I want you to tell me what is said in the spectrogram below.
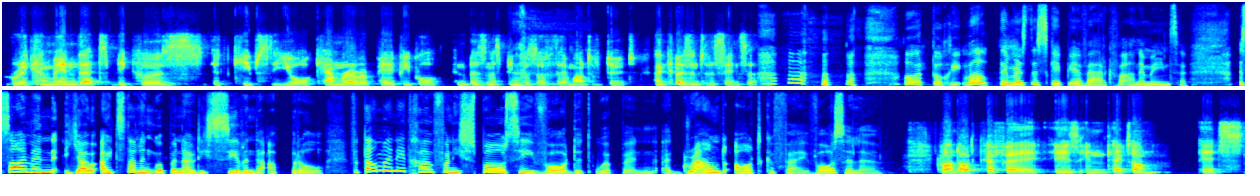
recommend that because it keeps your camera repair people in business because of the amount of dirt that goes into the sensor. oh, toggie. Wel, ten minste skep jy werk vir ander mense. Simon, jou uitstalling open nou die 7de April. Vertel my net gou van die spasie waar dit open. 'n Ground Art Cafe. Waar's hulle? Ground Art Cafe is in Cape Town. It's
